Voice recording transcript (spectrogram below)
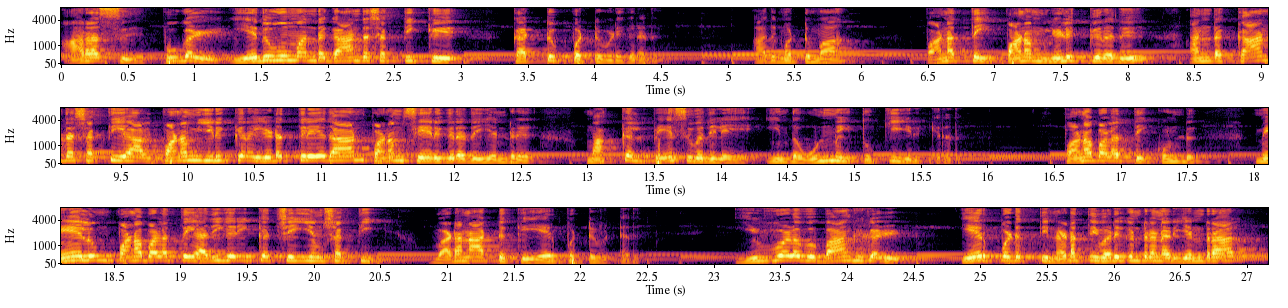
அரசு புகழ் எதுவும் அந்த காந்த சக்திக்கு கட்டுப்பட்டு விடுகிறது. அது மட்டுமா? பணத்தை பணம் இழுக்கிறது அந்த காந்த சக்தியால் பணம் இருக்கிற இடத்திலே தான் பணம் சேருகிறது என்று மக்கள் பேசுவதிலே இந்த உண்மை தொக்கி இருக்கிறது. பணபலத்தை கொண்டு மேலும் பணபலத்தை அதிகரிக்கச் செய்யும் சக்தி வடநாட்டுக்கு ஏற்பட்டுவிட்டது இவ்வளவு பாங்குகள் ஏற்படுத்தி நடத்தி வருகின்றனர் என்றால்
